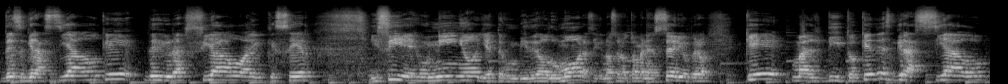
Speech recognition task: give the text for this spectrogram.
desgraciado, qué desgraciado hay que ser. Y sí, es un niño y este es un video de humor, así que no se lo tomen en serio, pero qué maldito, qué desgraciado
